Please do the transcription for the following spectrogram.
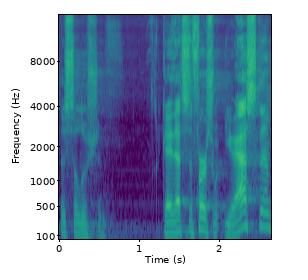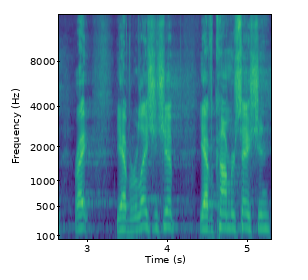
the solution. Okay, that's the first one. You ask them, right? You have a relationship, you have a conversation,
